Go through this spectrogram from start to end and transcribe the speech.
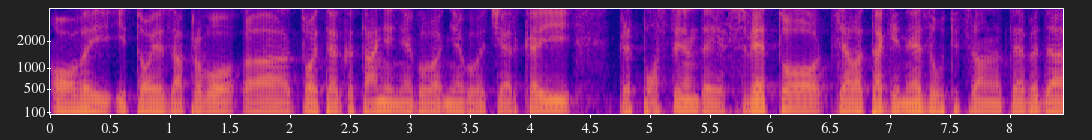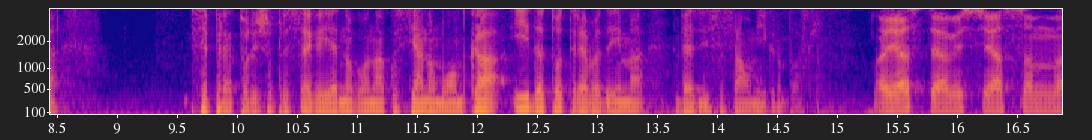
Ovaj, I to je zapravo uh, tvoj tetka Tanja, njegova, njegova čerka i pretpostavljam da je sve to, cela ta geneza uticala na tebe da se pretvoriš pre svega jednog onako sjajnog momka i da to treba da ima vezi sa samom igrom posle. A jeste, ja mislim, ja sam uh,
